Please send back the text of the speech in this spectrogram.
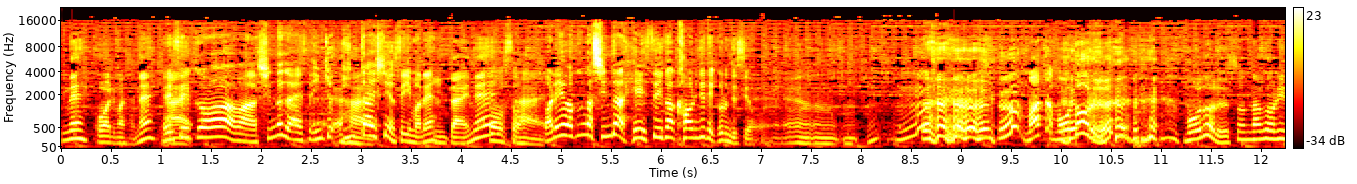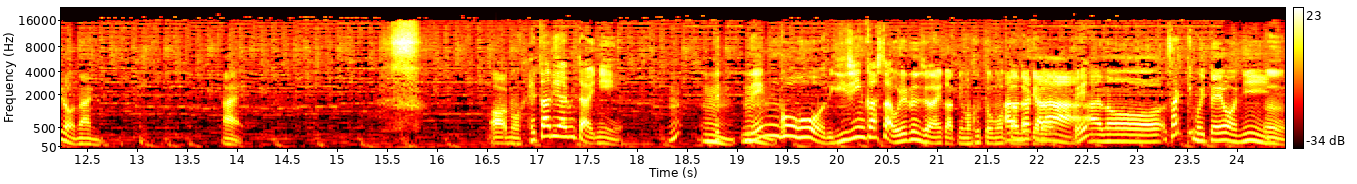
ね、終わりましたね。平成くんは、まあ、死んだじゃないですね。引退してるんですよ、今はいね。引退ね。そうそう。はあ、令和くんが死んだら平成が代わりに出てくるんですよ。うんうんうん。うんまた戻る戻るそんな理論何はい。あの、ヘタリアみたいに、うん年号を擬人化したら売れるんじゃないかって今ふと思ったんだけど。だから、え？あのーさっきも言ったように、うん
